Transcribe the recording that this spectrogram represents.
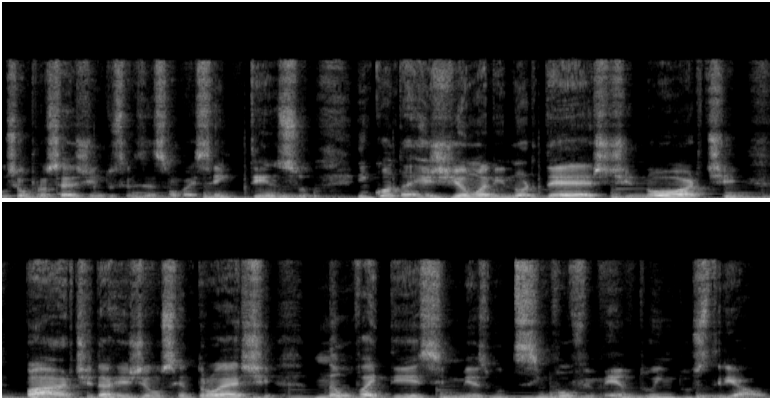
o seu processo de industrialização vai ser intenso, enquanto a região ali nordeste, norte, parte da região centro-oeste não vai ter esse mesmo desenvolvimento industrial.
